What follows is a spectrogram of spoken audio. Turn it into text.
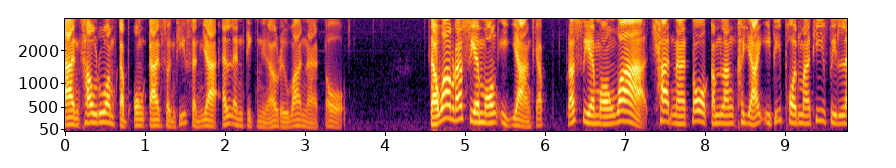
การเข้าร่วมกับองค์การสนธิสัญญาแอตแลนติกเหนือหรือว่านาโตแต่ว่ารัสเซียมองอีกอย่างครับ รัสเซียมองว่าชาตินาโตกำลังขยายอิทธิพลมาที่ฟินแล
